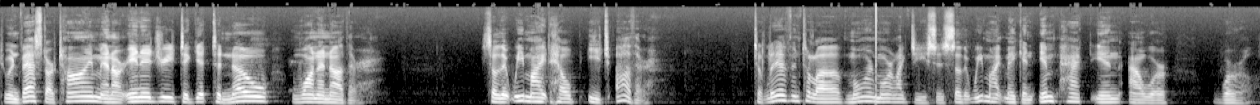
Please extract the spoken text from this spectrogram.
to invest our time and our energy to get to know one another so that we might help each other to live and to love more and more like Jesus so that we might make an impact in our world.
